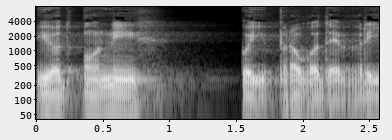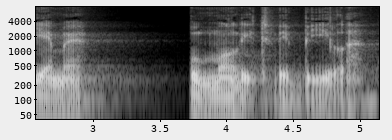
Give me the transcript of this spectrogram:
i od onih koji provode vrijeme u molitvi bila.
